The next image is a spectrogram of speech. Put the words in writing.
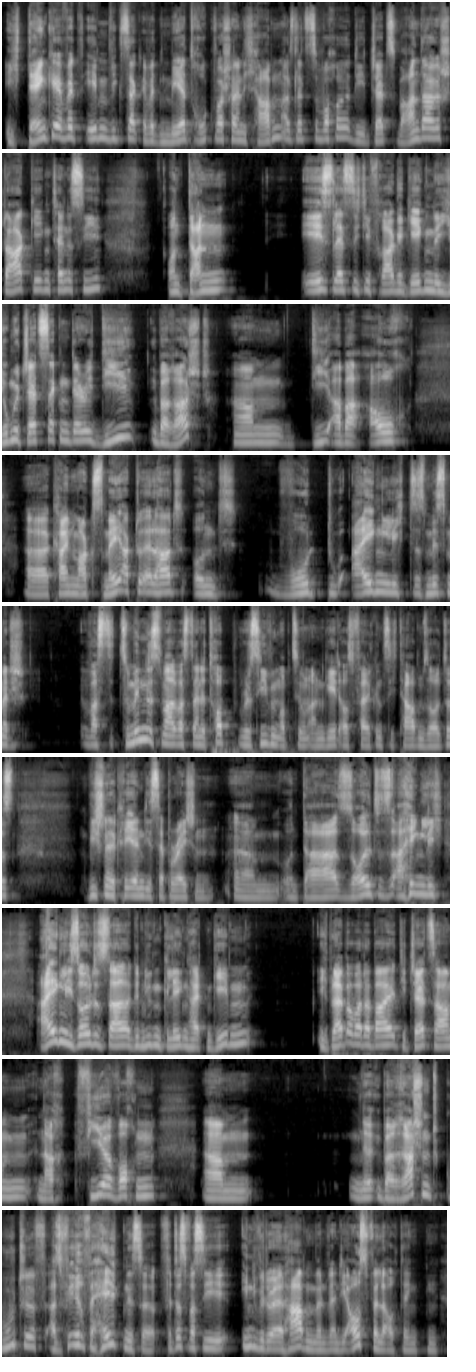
Ich denke, er wird eben, wie gesagt, er wird mehr Druck wahrscheinlich haben als letzte Woche. Die Jets waren da stark gegen Tennessee. Und dann ist letztlich die Frage gegen eine junge Jets Secondary, die überrascht, ähm, die aber auch äh, kein Marcus May aktuell hat und wo du eigentlich das Mismatch, was zumindest mal was deine Top-Receiving-Option angeht, aus Falcons Sicht haben solltest. Wie schnell kreieren die Separation? Ähm, und da sollte es eigentlich, eigentlich sollte es da genügend Gelegenheiten geben. Ich bleibe aber dabei, die Jets haben nach vier Wochen ähm, eine überraschend gute, also für ihre Verhältnisse, für das, was sie individuell haben, wenn wir an die Ausfälle auch denken,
